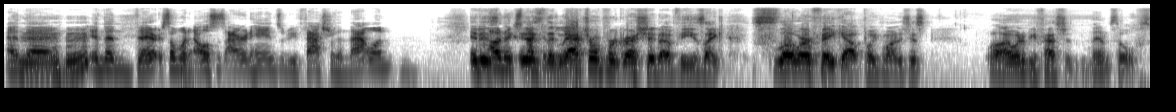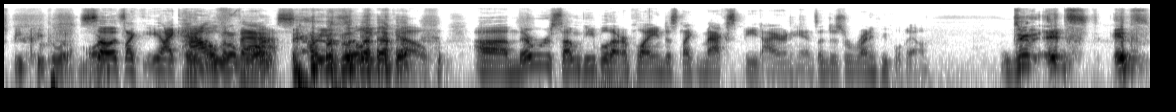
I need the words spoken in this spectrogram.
And then, Mhm. and then there, someone else's Iron Hands would be faster than that one. It is, it is the natural progression of these like slower fake out Pokemon. Is just well, I want to be faster than them, so we'll speed creep a little more. So it's like, like how fast are you willing to go? Um, there were some people that were playing just like max speed Iron Hands and just running people down. dude, it's it's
